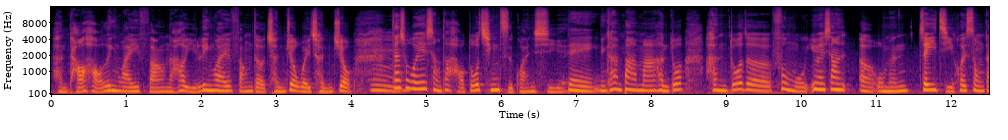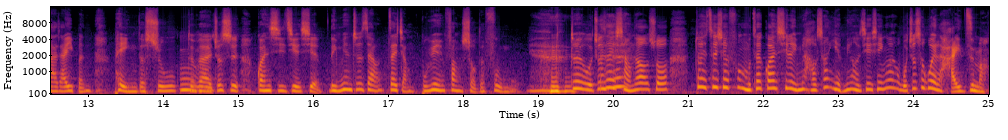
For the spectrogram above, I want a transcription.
很讨好另外一方，然后以另外一方的成就为成就。嗯，但是我也想到好多亲子关系耶。对，你看爸妈很多很多的父母，因为像呃，我们这一集会送大家一本佩莹的书，嗯、对不对？就是关系界限里面就是这样在讲不愿意放手的父母。对，我就在想到说，对这些父母在关系里面好像也没有界限，因为我就是为了孩子嘛。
